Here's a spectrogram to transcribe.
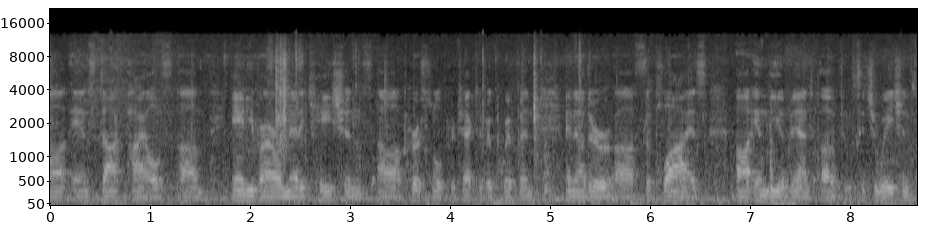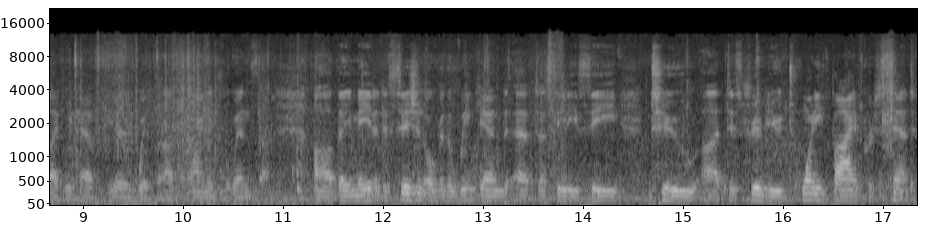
uh, and stockpiles um, antiviral medications, uh, personal protective equipment, and other supplies in the event of situations like we have here with swine influenza. They made a decision over the weekend at CDC to uh, distribute 25 percent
